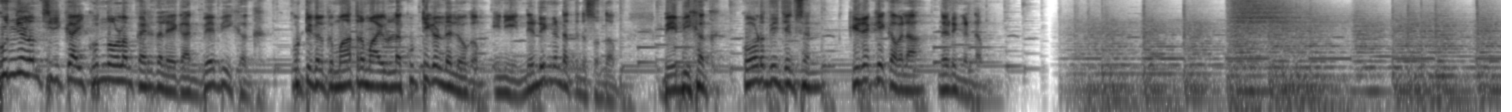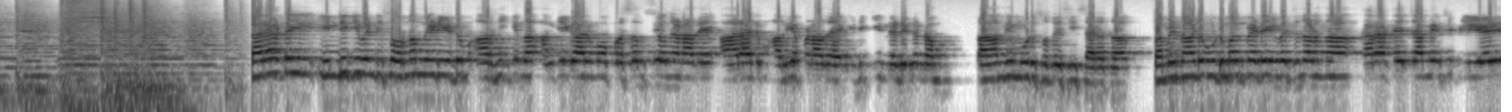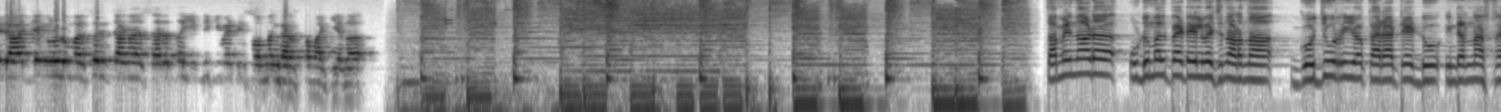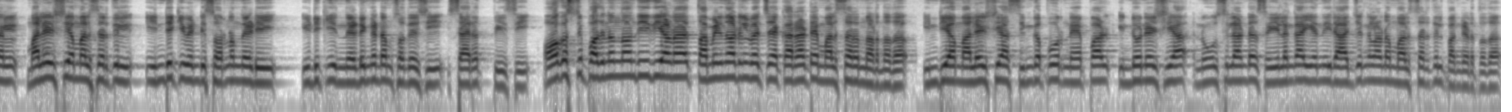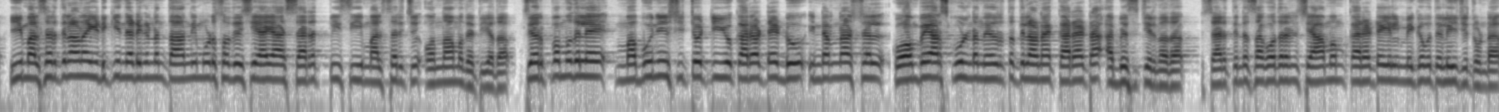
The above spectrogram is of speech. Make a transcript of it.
കുഞ്ഞിളം ചിരിക്കായി കുന്നോളം കരുതലേകാൻ baby hug. കുട്ടികൾക്ക് മാത്രമായുള്ള കുട്ടികളുടെ ലോകം ഇനി നെടുങ്കണ്ടത്തിന് സ്വന്തം. ബേബി ഹഗ് കോടതി ജംഗ്ഷൻ കിഴക്കേ കവല നെടുങ്കണ്ടം. കരാട്ടയിൽ ഇന്ത്യയ്ക്ക് വേണ്ടി സ്വർണം നേടിയിട്ടും അർഹിക്കുന്ന അംഗീകാരമോ പ്രശംസയോ നേടാതെ ആരാലും അറിയപ്പെടാതെ ഇടുക്കി നെടുങ്കണ്ടം താന്തിമൂട് സ്വദേശി ശരത് തമിഴ്നാട് ഉടുമൽപേട്ടയിൽ വെച്ച് നടന്ന കരാട്ടെ ചാമ്പ്യൻഷിപ്പിൽ ഏഴ് രാജ്യങ്ങളോട് മത്സരിച്ചാണ് ശരത് ഇന്ത്യയ്ക്ക് വേണ്ടി സ്വർണം കരസ്ഥമാക്കിയത്. തമിഴ്നാട് ഉടുമൽപേട്ടയിൽ വെച്ച് നടന്ന Goju Ryu karate do international Malaysia മത്സരത്തിൽ ഇന്ത്യയ്ക്ക് വേണ്ടി സ്വർണം നേടി ഇടുക്കി നെടുങ്കണ്ടം സ്വദേശി ശരത് പി സി. ഓഗസ്റ്റ് പതിനൊന്നാം തീയതിയാണ് തമിഴ്നാട്ടിൽ വെച്ച് കരാട്ടെ മത്സരം നടന്നത്. India Malaysia Singapore Nepal Indonesia New Zealand Sri Lanka എന്നീ രാജ്യങ്ങളാണ് മത്സരത്തിൽ പങ്കെടുത്തത്. ഈ മത്സരത്തിലാണ് ഇടുക്കി നെടുങ്കണ്ടം താന്നിമൂട് സ്വദേശിയായ ശരത് പി സി മത്സരിച്ച് ഒന്നാമതെത്തിയത്. ചെറുപ്പം മുതലേ Mabuni Shitoryu karate do international കോംബയാർ സ്കൂളിന്റെ നേതൃത്വത്തിലാണ് കരാട്ട അഭ്യസിച്ചിരുന്നത്. ശരത്തിന്റെ സഹോദരൻ ശ്യാമും കരാട്ടയിൽ മികവ് തെളിയിച്ചിട്ടുണ്ട്.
